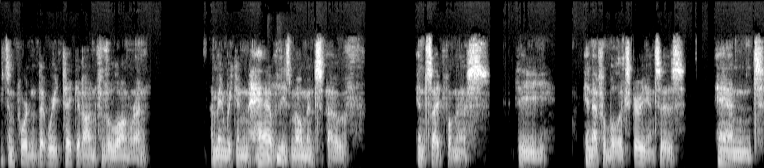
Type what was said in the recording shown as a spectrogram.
it's important that we take it on for the long run. I mean, we can have mm-hmm. these moments of insightfulness, the ineffable experiences, and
